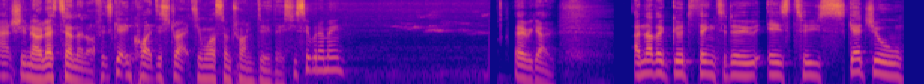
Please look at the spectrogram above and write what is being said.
Actually, no, let's turn that off. It's getting quite distracting whilst I'm trying to do this. You see what I mean? There we go. Another good thing to do is to schedule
